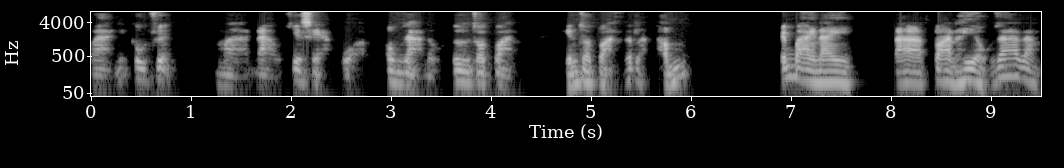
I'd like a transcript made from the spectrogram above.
Và những câu chuyện mà đào chia sẻ của ông già đầu tư cho toàn khiến cho toàn rất là thấm cái bài này ta toàn hiểu ra rằng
